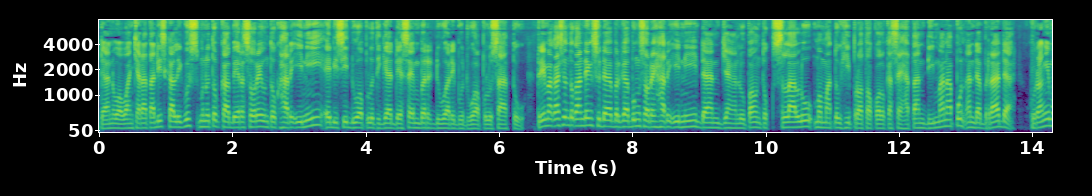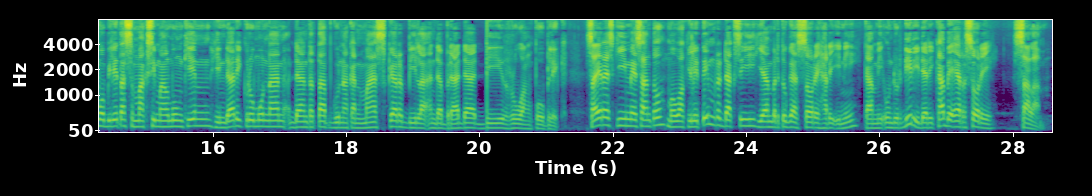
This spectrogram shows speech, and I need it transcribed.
Dan wawancara tadi sekaligus menutup KBR sore untuk hari ini edisi 23 Desember 2021. Terima kasih untuk Anda yang sudah bergabung sore hari ini dan jangan lupa untuk selalu mematuhi protokol kesehatan di mana pun Anda berada. Kurangi mobilitas semaksimal mungkin, hindari kerumunan, dan tetap gunakan masker bila Anda berada di ruang publik. Saya Reski Mesanto, mewakili tim redaksi yang bertugas sore hari ini. Kami undur diri dari KBR Sore. Salam.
